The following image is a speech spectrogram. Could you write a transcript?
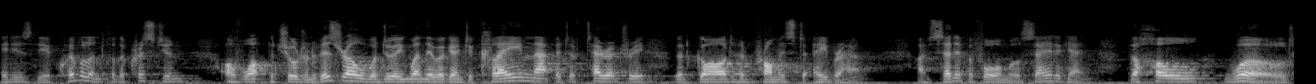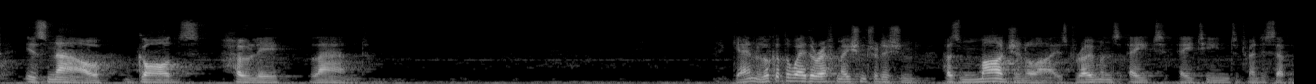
It is the equivalent for the Christian of what the children of Israel were doing when they were going to claim that bit of territory that God had promised to Abraham. I've said it before and we'll say it again. The whole world is now God's holy land. Again, look at the way the Reformation tradition has marginalized Romans 8, 18 to 27.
